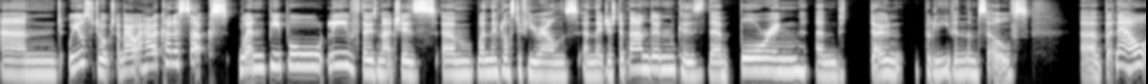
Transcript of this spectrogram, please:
and we also talked about how it kind of sucks when people leave those matches um, when they've lost a few rounds and they just abandon because they're boring and don't believe in themselves. Uh, but now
